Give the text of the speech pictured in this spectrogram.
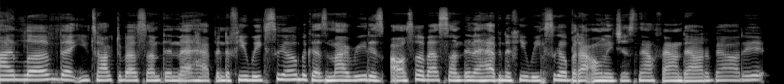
I love that you talked about something that happened a few weeks ago because my read is also about something that happened a few weeks ago, but I only just now found out about it.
